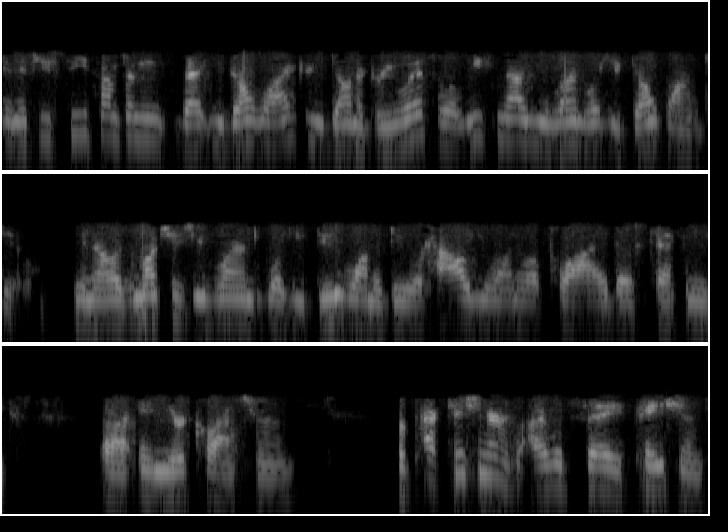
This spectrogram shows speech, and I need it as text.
and if you see something that you don't like or you don't agree with, well, at least now you learned what you don't want to do. You know, as much as you've learned what you do want to do or how you want to apply those techniques uh, in your classroom. For practitioners, I would say patience.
